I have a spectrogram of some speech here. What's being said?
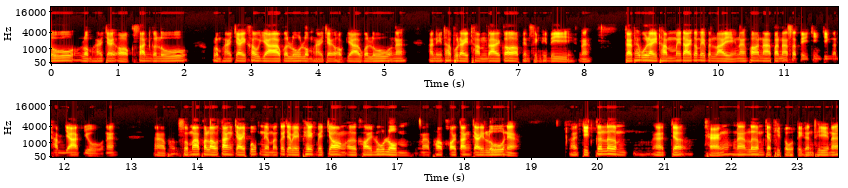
รู้ ลมหายใจออกสั้นก็รู้ ลมหายใจเข้ายาวก็รู้ ลมหายใจออกยาวก็รู้นะ อันนี้ถ้าผู้ใดทำได้ก็เป็นสิ่งที่ดีนะ แต่ถ้าผู้ใดทำไม่ได้ก็ไม่เป็นไรนะเพราะนาปนสติจริง ๆ ก็ทำยากอยู่นะอ่าส่วนมากพอเราตั้งใจปุ๊บเนี่ยมันก็จะไปเพ่งไปจ้องเออคอยรู้ลมนะพอคอยตั้งใจรู้เนี่ยจิตก็เริ่มจะแข็งนะเริ่มจะผิดปกติทันทีนะ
